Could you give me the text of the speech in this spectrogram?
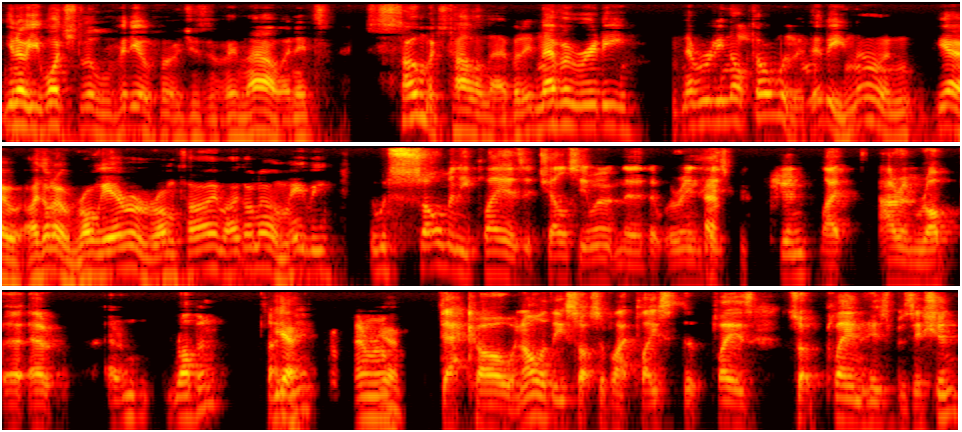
you know, you watch little video footages of him now, and it's so much talent there, but it never really, never really knocked on with it, did he? No, and yeah, I don't know, wrong era, wrong time. I don't know, maybe. There were so many players at Chelsea, weren't there, that were in his position, like Aaron Rob, uh, uh, Aaron Robin, is that his Yeah. Arjen Robben? Deco, and all of these sorts of like place, players sort of playing his position.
